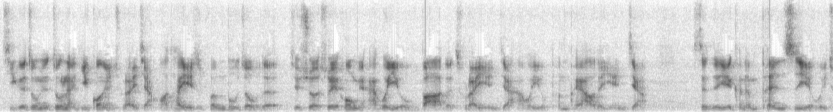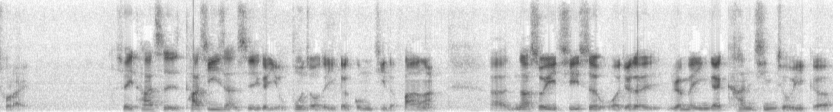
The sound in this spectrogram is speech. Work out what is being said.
几个重量重量级官员出来讲话，他也是分步骤的，就说所以后面还会有巴的出来演讲，还会有蓬佩奥的演讲，甚至也可能彭斯也会出来。所以它是它实际上是一个有步骤的一个攻击的方案。呃，那所以其实我觉得人们应该看清楚一个。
